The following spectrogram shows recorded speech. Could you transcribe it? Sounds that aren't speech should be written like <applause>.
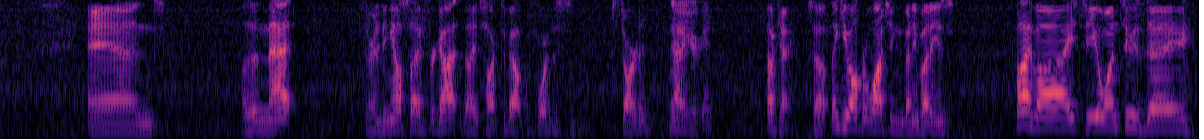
And other than that, is there anything else I forgot that I talked about before this started? No, you're good. Okay, so thank you all for watching, Bunny Buddies. Bye bye. See you on Tuesday.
